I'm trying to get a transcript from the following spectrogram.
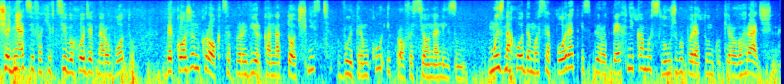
Щодня ці фахівці виходять на роботу, де кожен крок це перевірка на точність, витримку і професіоналізм. Ми знаходимося поряд із піротехніками служби порятунку Кіровоградщини,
